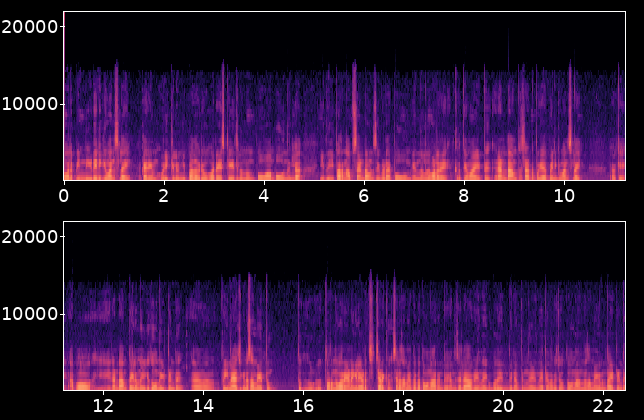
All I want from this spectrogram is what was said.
പോലെ പിന്നീട് എനിക്ക് മനസ്സിലായി. കാര്യം ഒരിക്കലും ഇനിയിപ്പോൾ അതൊരു ഒരേ സ്റ്റേജിലൊന്നും പോകാൻ പോകുന്നില്ല. ഇത് ഈ പറഞ്ഞ അപ്സ് ആൻഡ് ഡൗൺസ് ഇവിടെ പോവും എന്നുള്ളത് വളരെ കൃത്യമായിട്ട് രണ്ടാമത്തെ സ്റ്റാർട്ടപ്പ് കേൾപ്പോൾ എനിക്ക് മനസ്സിലായി. ഓക്കെ അപ്പോൾ രണ്ടാമത്തേലും എനിക്ക് തോന്നിയിട്ടുണ്ട്. പ്രീ മാജിക്കിന്റെ സമയത്തും തുറന്നു പറയുകയാണെങ്കിൽ ചില ചില സമയത്തൊക്കെ തോന്നാറുണ്ട്. എന്ന് വെച്ചാൽ രാവിലെ എഴുന്നേൽക്കുമ്പോൾ എന്തിനാ പിന്നെ എഴുന്നേറ്റെന്നൊക്കെ ചോ- തോന്നാവുന്ന സമയങ്ങൾ ഉണ്ടായിട്ടുണ്ട്.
